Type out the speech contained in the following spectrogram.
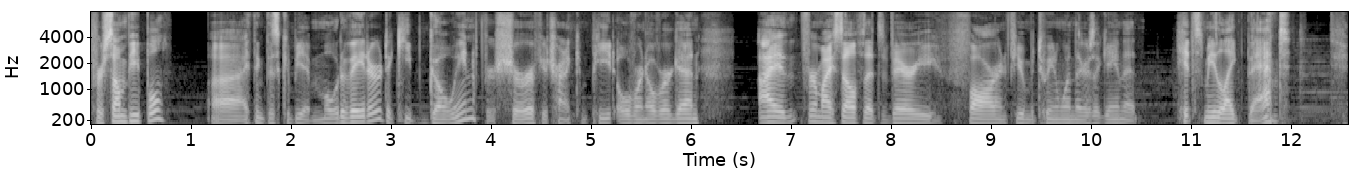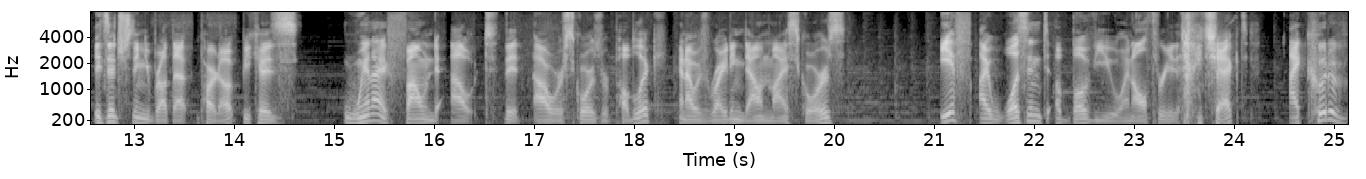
for some people, uh, I think this could be a motivator to keep going for sure. If you're trying to compete over and over again, I for myself that's very far and few in between when there's a game that hits me like that. It's interesting you brought that part up because when I found out that our scores were public and I was writing down my scores, if I wasn't above you on all three that I checked, I could have.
